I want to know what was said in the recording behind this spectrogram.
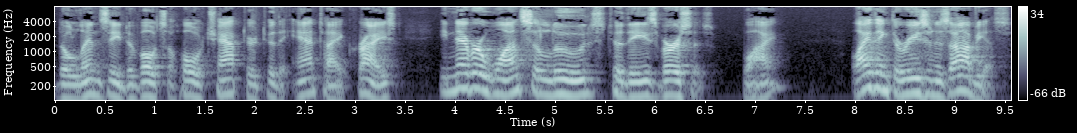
though Lindsey devotes a whole chapter to the Antichrist, he never once alludes to these verses. Why? Well, I think the reason is obvious.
